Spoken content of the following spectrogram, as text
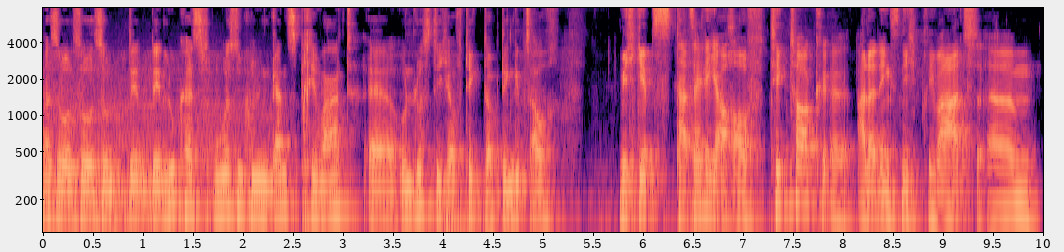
Also so, so den, den Lukas Rosengrün ganz privat äh, und lustig auf TikTok, den gibt's auch. Mich gibt's tatsächlich auch auf TikTok, äh, allerdings nicht privat. Ähm,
